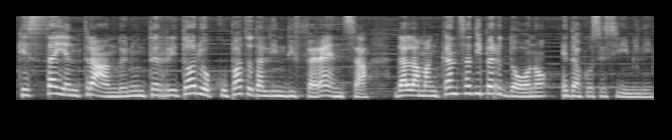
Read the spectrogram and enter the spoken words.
che stai entrando in un territorio occupato dall'indifferenza, dalla mancanza di perdono e da cose simili.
